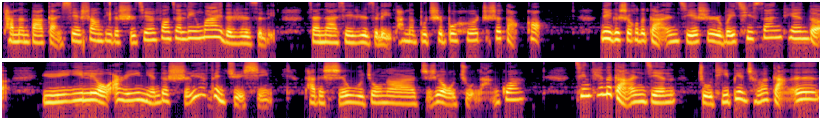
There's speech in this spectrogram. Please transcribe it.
他们把感谢上帝的时间放在另外的日子里，在那些日子里，他们不吃不喝，只是祷告。那个时候的感恩节是为期三天的，于一六二一年的十月份举行。它的食物中呢，只有煮南瓜。今天的感恩节主题变成了感恩，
